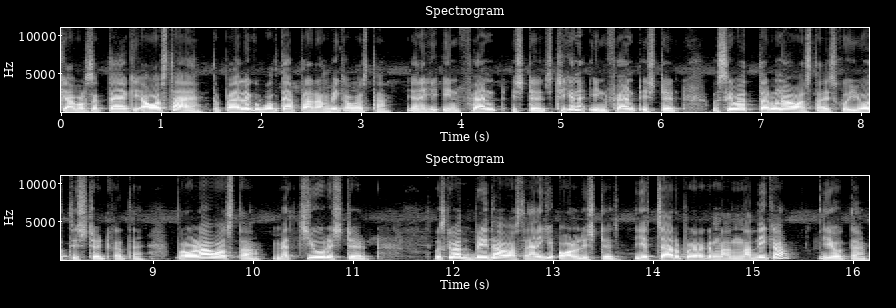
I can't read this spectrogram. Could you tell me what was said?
क्या बोल सकते हैं कि अवस्था है। तो पहले को बोलते हैं प्रारंभिक अवस्था, यानी कि इन्फेंट स्टेज ठीक है ना? इन्फेंट स्टेट उसके बाद तरुणावस्था, इसको यूथ स्टेट कहते हैं। प्रौढ़ावस्था मैच्योर स्टेट उसके बाद वृद्धावस्था, यानी कि ओल्ड स्टेज ये चार प्रकार का नदी का ये होता है।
